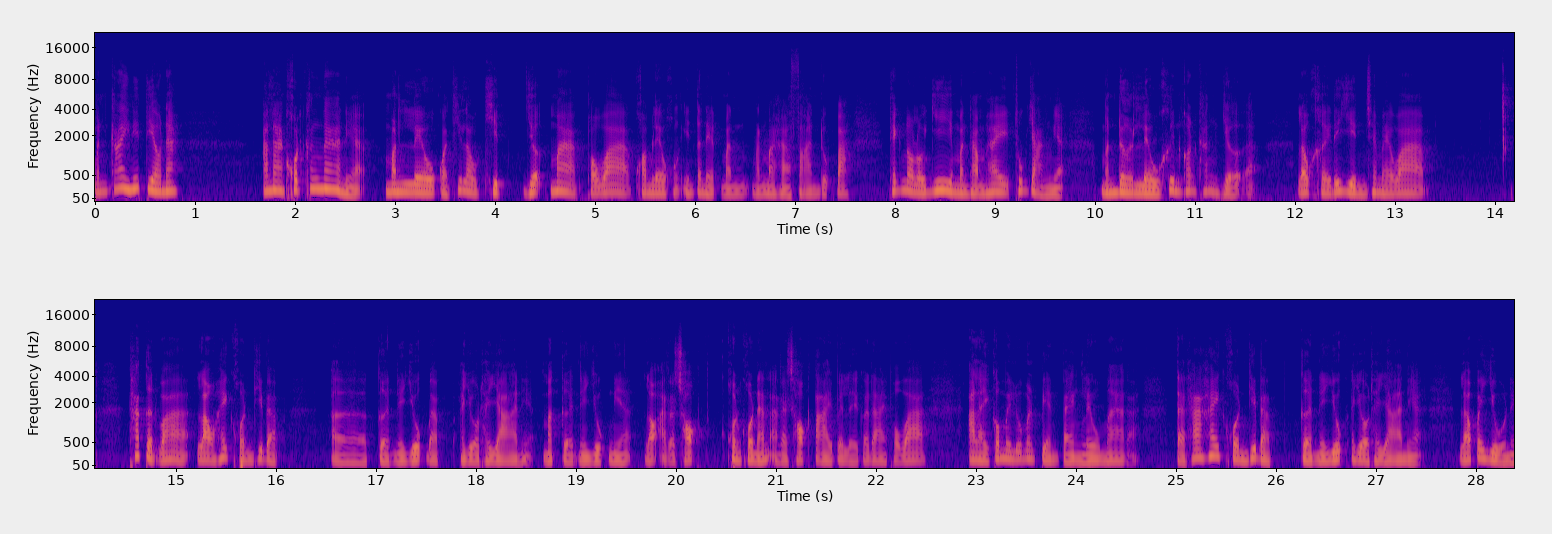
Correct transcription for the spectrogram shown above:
มันใกล้นิดเดียวนะ อนาคตข้างหน้าเนี่ยมันเร็วกว่าที่เราคิดเยอะมาก เพราะว่าความเร็วของอินเทอร์เน็ตมันมันมหาศาลถูกปะเทคโนโลยีมันทำให้ทุกอย่างเนี่ยมันเดินเร็วขึ้นค่อนข้างเยอะอะเราเคยได้ยินใช่ไหมว่า ถ้าเกิดว่าเราให้คนที่แบบเเกิดในยุคแบบอโยธยาเนี่ยมาเกิดในยุคนี้เราอาจจะช็อกคนคนนั้นอาจจะช็อกตายไปเลยก็ได้ เพราะว่าอะไรก็ไม่รู้มันเปลี่ยนแปลงเร็วมากอะ แต่ถ้าให้คนที่แบบเกิดในยุคอโยธยาเนี่ย แล้วไปอยู่ใน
